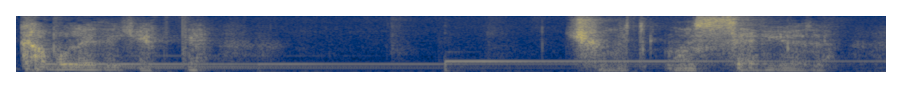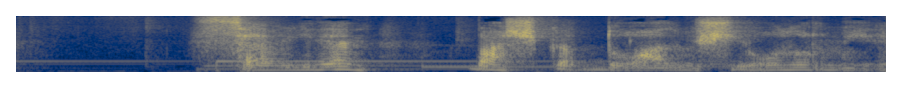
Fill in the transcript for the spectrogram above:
kabul edecekti. Çünkü onu seviyordu. Sevgiden başka doğal bir şey olur muydu?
